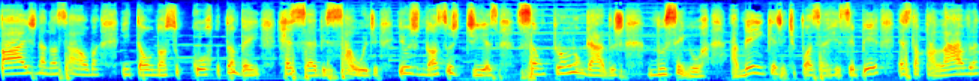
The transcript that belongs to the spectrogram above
paz na nossa alma, então o nosso corpo também recebe saúde e os nossos dias são prolongados no Senhor. Amém? Que a gente possa receber esta palavra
